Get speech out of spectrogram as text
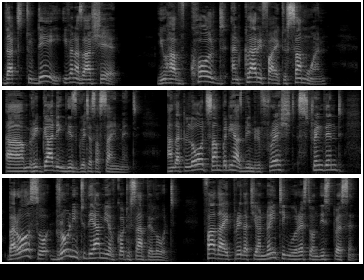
that today, even as I've shared, you have called and clarified to someone um, regarding this greatest assignment. And that, Lord, somebody has been refreshed, strengthened, but also drawn into the army of God to serve the Lord. Father, I pray that your anointing will rest on this person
